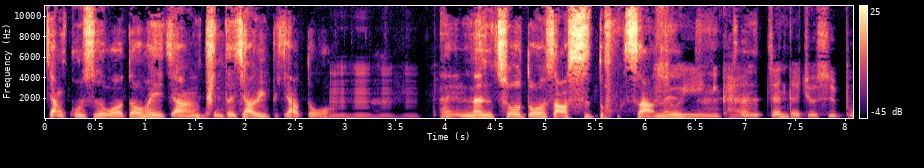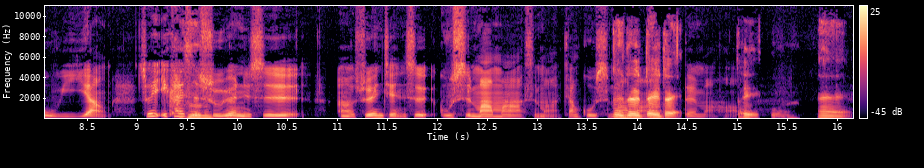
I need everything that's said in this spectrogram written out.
讲故事，我都会讲品德教育比较多。嗯哼哼哼，哎，能说多少是多少。所以你看，真的就是不一样。所以一开始 淑苑你是。嗯，苏燕姐是故事妈妈是吗？讲故事，对对对对，对嘛哈，对，嗯，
